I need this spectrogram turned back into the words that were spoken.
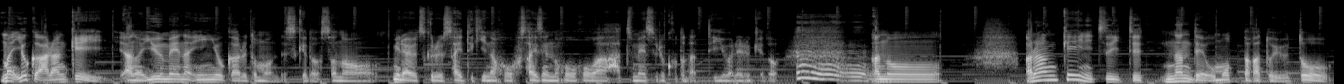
まあ、よくアラン・ケイあの有名な引用句あると思うんですけどその未来を作る最適な方法最善の方法は発明することだって言われるけど、うんうんうん。あのアラン・ケイについてなんで思ったかというと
